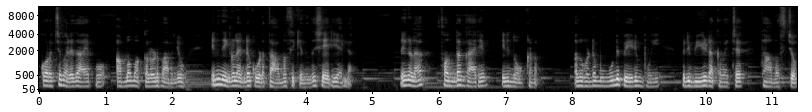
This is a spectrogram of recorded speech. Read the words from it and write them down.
കുറച്ച് വലുതായപ്പോൾ അമ്മ മക്കളോട് പറഞ്ഞു ഇനി നിങ്ങൾ എന്റെ കൂടെ താമസിക്കുന്നത് ശരിയല്ല. നിങ്ങൾ സ്വന്തം കാര്യം ഇനി നോക്കണം. അതുകൊണ്ട് മൂന്ന് പേരും പോയി ഒരു വീടൊക്കെ വെച്ച് താമസിച്ചോ.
